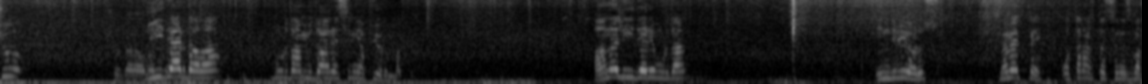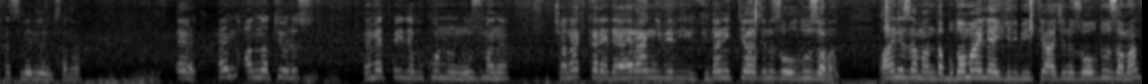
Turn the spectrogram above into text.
şu lider dala buradan müdahalesini yapıyorum bakın. Ana lideri buradan indiriyoruz. Mehmet Bey o taraftasınız makası veriyorum sana. Evet hem anlatıyoruz. Mehmet Bey de bu konunun uzmanı. Çanakkale'de herhangi bir fidan ihtiyacınız olduğu zaman aynı zamanda budamayla ilgili bir ihtiyacınız olduğu zaman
